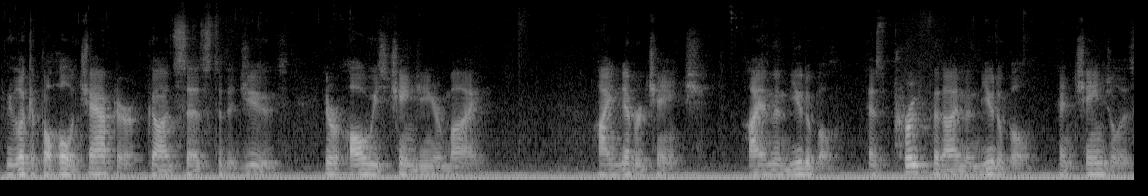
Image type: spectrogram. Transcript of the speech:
If we look at the whole chapter, God says to the Jews, You're always changing your mind. I never change. I am immutable. As proof that I'm immutable and changeless,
